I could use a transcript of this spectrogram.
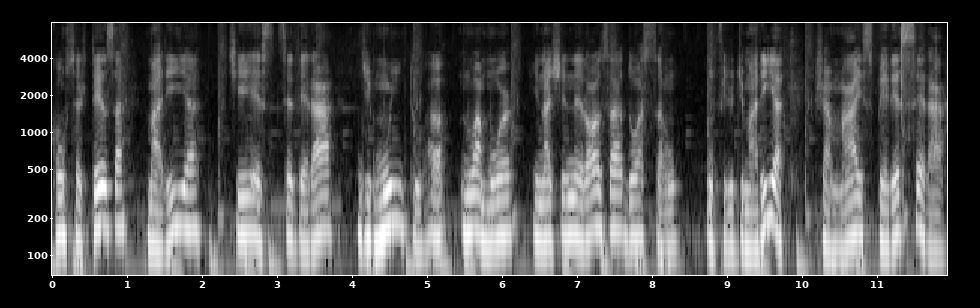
Com certeza, Maria te excederá de muito no amor e na generosa doação um filho de Maria jamais perecerá.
